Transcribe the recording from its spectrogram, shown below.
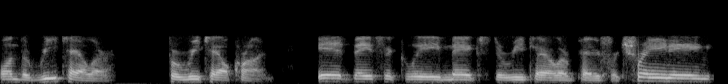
on the retailer for retail crime. It basically makes the retailer pay for training.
